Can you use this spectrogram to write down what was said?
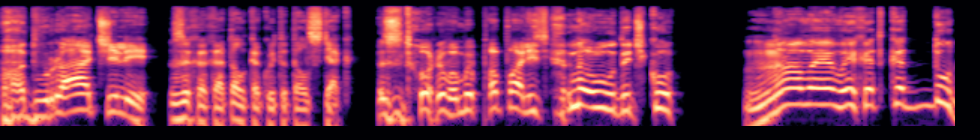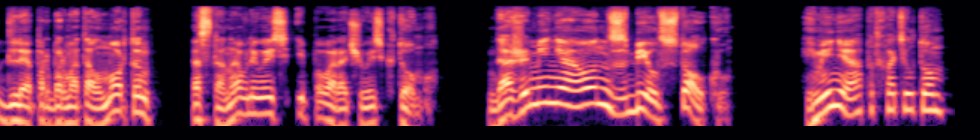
одурачили!» – захохотал какой-то толстяк. «Здорово мы попались на удочку!» «Новая выходка Дудля!» – пробормотал Мортон, останавливаясь и поворачиваясь к Тому. «Даже меня он сбил с толку!» «И меня!» – подхватил Том.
